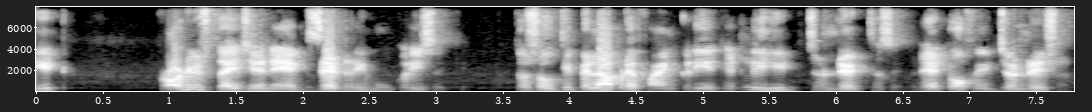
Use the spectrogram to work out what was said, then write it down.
હીટ પ્રોડ્યુસ થાય છે એને એક્ઝેક્ટ રિમૂવ કરી શકીએ. તો સૌથી પહેલાં આપણે ફાઇન કરીએ કેટલી હીટ જનરેટ થશે. રેટ ઓફ હીટ જનરેશન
